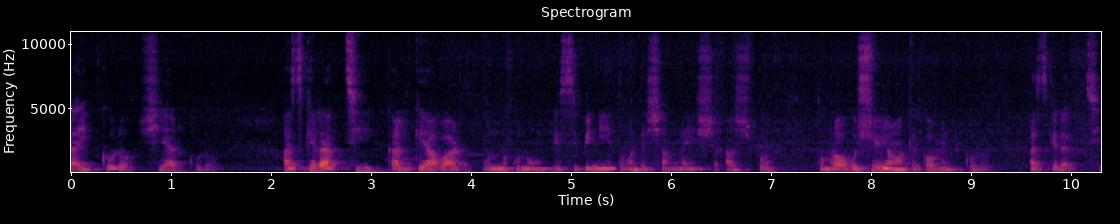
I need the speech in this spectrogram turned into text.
লাইক করো শেয়ার করো। আজকে রাখছি। কালকে আবার অন্য কোনো রেসিপি নিয়ে তোমাদের সামনে আসব। তোমরা অবশ্যই আমাকে কমেন্ট করো। আজকে রাখছি।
